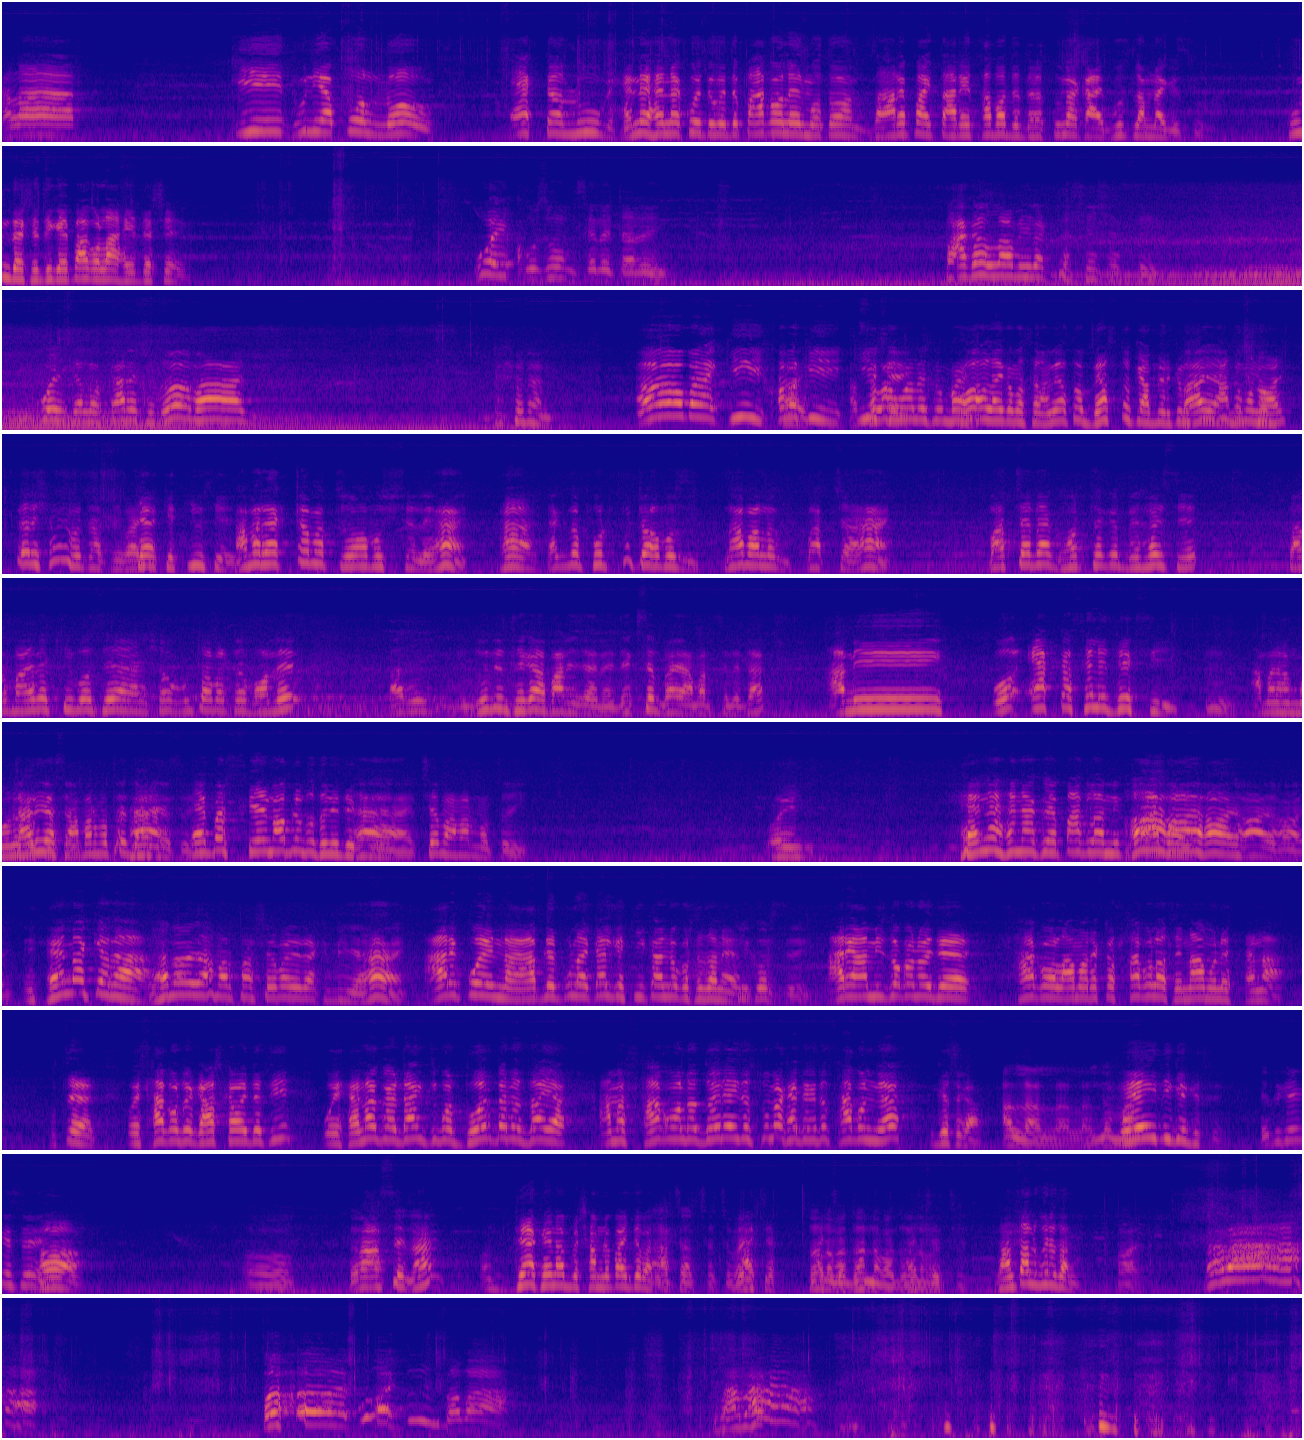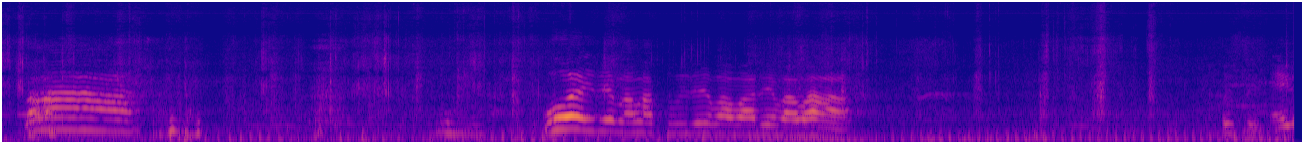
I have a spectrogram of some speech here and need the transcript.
খেলা কি দুনিয়া পড়ল? একটা লোক হেনে হেনে কইতে কইতে পাগলের মতন। যারে পাই তারে থাবা ধরে। চুনা খায় বুঝলাম না কিছু। কোন দেশে দিকে পাগল? আহে দেশে। ওই খুজুম ছেলেটারে পাগল নামের একটা শেষ আছে। কই গেল? কারে খুঁজ? ভাই। শোনেন ও ভাই কি খবর কি? কি আসসালামু আলাইকুম ভাই। ওয়ালাইকুম আসসালাম। এত ব্যস্ত কি আপনার? ভাই ভাই আমি মনে হয়? পেরেশানির মধ্যে আছি ভাই। কে- কে- কি হয়েছে? আমার একটা মাত্র অবশ ছেলে হ্যাঁ? হ্যাঁ। একদম ফুটফুটে অবশ নাবালক বাচ্চা হ্যাঁ? বাচ্চাটা ঘর থেকে বের হয়েছে। তার মায়েরা কি বলছে সব উল্টাপাল্টা বলে। আর দুদিন থেকে বাড়ি যায় না। দেখছেন ভাই আমার ছেলেটা? আমি ও একটা ছেলে দেখছি। আমার মনে দাঁড়িয়ে আছে, আমার মতোই হ্যাঁ, দাঁড়িয়ে আছে। একবার সেম আপনার মতনই দেখছি। হ্যাঁ হ্যাঁ সেম আমার মতোই। ওই হেনা হেনা করে পাগলামি হয় হয়। হয় হয় হয় হেনা কেরা? ওই আমার পাশের বাড়ির এক মেয়ে হ্যাঁ? আরে কই না আপনার পুলাই কালকে কি কাণ্ড করছে জানেন? কি করছে? আরে আমি যখন ওই যে ছাগল আমার একটা ছাগল আছে নাম হলো হেনা বুঝছেন? ওই ছাগলকে ঘাস খাওয়াইতেছি ওই হেনা করে ডাকছি পর দৌড় পেরে যাই আমার ছাগলটা দৌড়ে যে চুমা খাইতে খাইতে ছাগল নিয়ে গেছে গা। আল্লাহ আল্লাহ আল্লাহ। এই দিকে গেছে। এদিকে গেছে? হ্যাঁ। ও তারা আছে না? দেখেন আপনি সামনে পাইতে পারেন। আচ্ছা আচ্ছা আচ্ছা ভাই। আচ্ছা, ধন্যবাদ আচ্ছা। ধন্যবাদ আচ্ছা ধন্যবাদ। আচ্ছা। যান চালু করে যান। হয়। বাবা! ও, কই তুই বাবা? বাবা! বাবা! ওই রে বাবা তুই রে বাবা রে বাবা।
